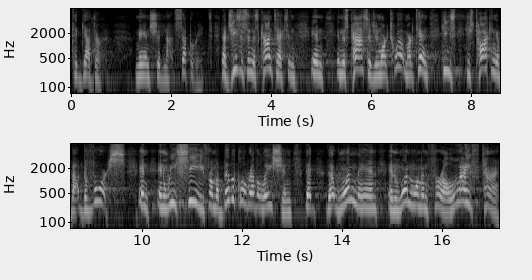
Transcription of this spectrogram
together, man should not separate. Now, Jesus, in this context, in, in, in this passage in Mark 12, Mark 10, he's, he's talking about divorce. And, and we see from a biblical revelation that, that one man and one woman for a lifetime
